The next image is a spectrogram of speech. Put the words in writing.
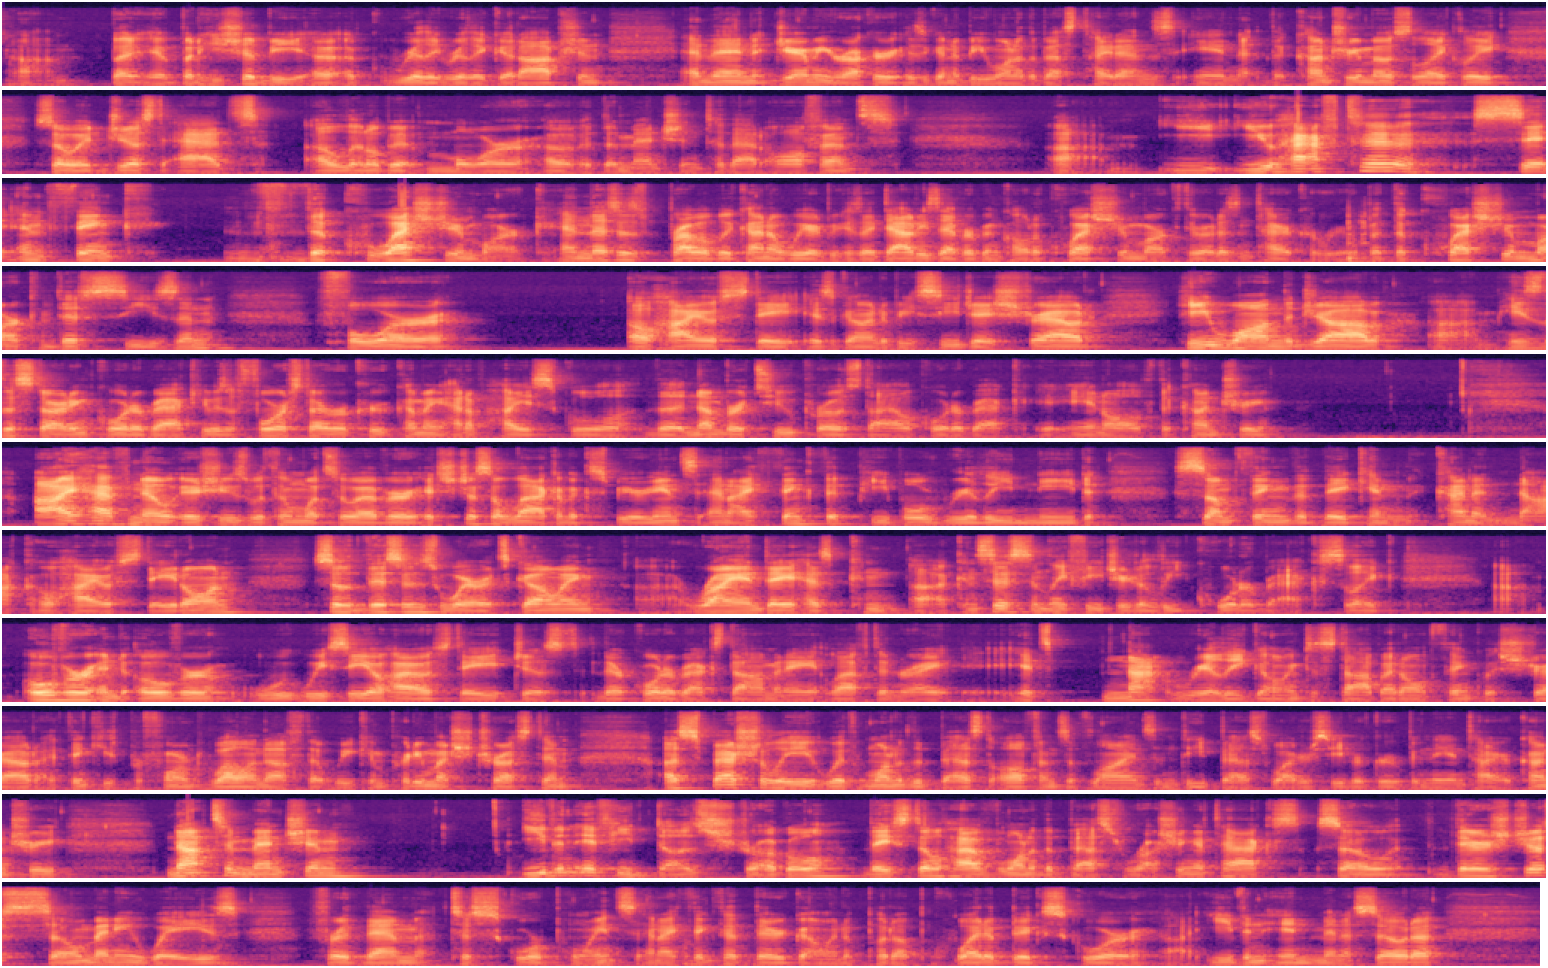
Um, but but he should be a, a, really really good option. And then Jeremy Ruckert is going to be one of the best tight ends in the country most likely. So it just adds a little bit more of a dimension to that offense. um, you have to sit and think the question mark, and this is probably kind of weird because I doubt he's ever been called a question mark throughout his entire career, but the question mark this season for Ohio State is going to be CJ Stroud. He won the job. Um, he's the starting quarterback. He was a four star recruit coming out of high school, the number two pro style quarterback in all of the country. I have no issues with him whatsoever. It's just a lack of experience. And I think that people really need something that they can kind of knock Ohio State on. So this is where it's going. Uh, Ryan Day has con- uh, consistently featured elite quarterbacks. Like, um, over and over, we, we see Ohio State just their quarterbacks dominate left and right. It's not really going to stop, I don't think, with Stroud. I think he's performed well enough that we can pretty much trust him, especially with one of the best offensive lines and the best wide receiver group in the entire country. Not to mention, even if he does struggle, they still have one of the best rushing attacks. So there's just so many ways for them to score points. And I think that they're going to put up quite a big score, uh, even in Minnesota.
